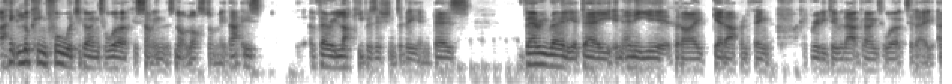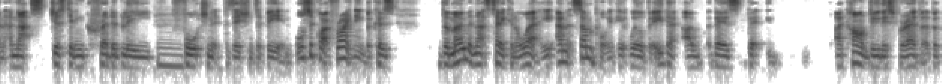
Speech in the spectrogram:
i think looking forward to going to work is something that's not lost on me. That is a very lucky position to be in. There's very rarely a day in any year that i get up and think i could really do without going to work today. And and that's just an incredibly mm. fortunate position to be in. Also quite frightening because the moment that's taken away and at some point it will be that I, there's that I can't do this forever, but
